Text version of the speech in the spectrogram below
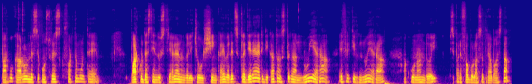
Parcul Carol, unde se construiesc foarte multe parcuri de astea industriale lângă liceul Șincai. Vedeți, clădirea ridicată în stânga nu era, efectiv nu era, acum un an, doi, mi se pare fabuloasă treaba asta.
